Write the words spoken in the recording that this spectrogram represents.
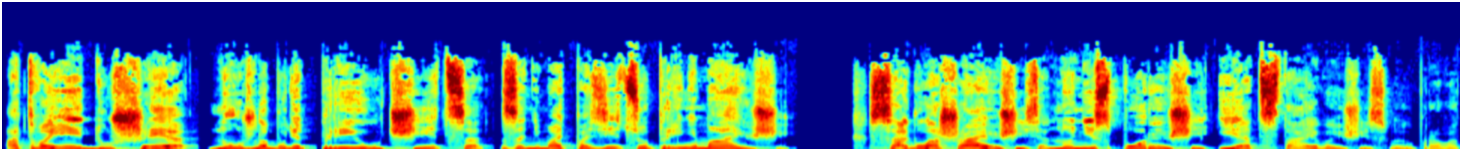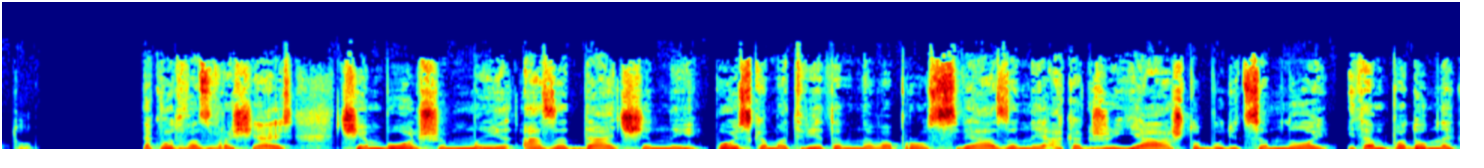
А твоей душе нужно будет приучиться занимать позицию принимающей, соглашающейся, но не спорящей и отстаивающей свою правоту. Так вот, возвращаюсь, чем больше мы озадачены поиском ответов на вопрос, связанные «а как же я?», «что будет со мной?» и тому подобное,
